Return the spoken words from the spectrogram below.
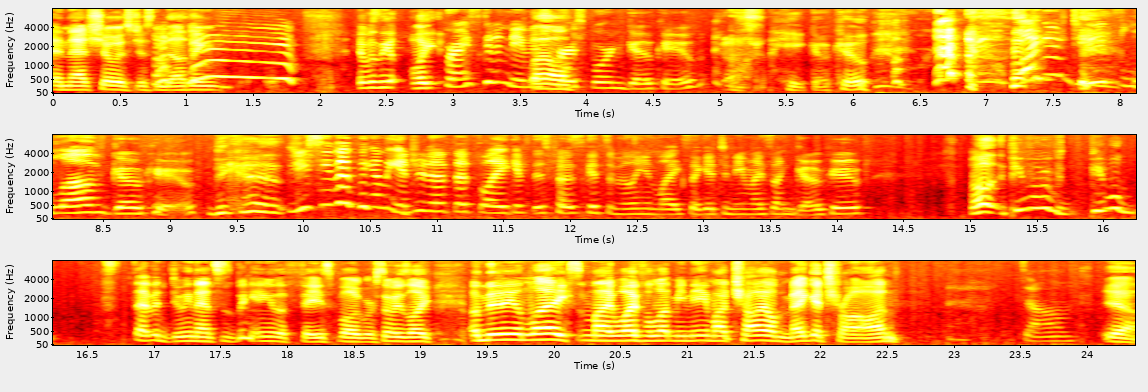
and that show is just nothing. It was the like. Frank's gonna name Well- his firstborn Goku. Ugh, I hate Goku Why do dudes love Goku? because Did you see that thing on the internet that's like, if this post gets a million likes, I get to name my son Goku? well, people people have been doing that since the beginning of the Facebook, where somebody's like a million likes, my wife will let me name my child Megatron. Dumb. Yeah.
